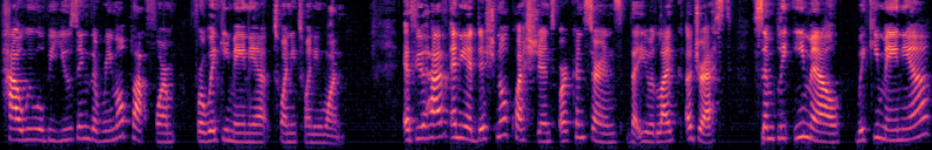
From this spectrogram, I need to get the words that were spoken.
how we will be using the Remo platform for Wikimania 2021. If you have any additional questions or concerns that you would like addressed, simply email wikimania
